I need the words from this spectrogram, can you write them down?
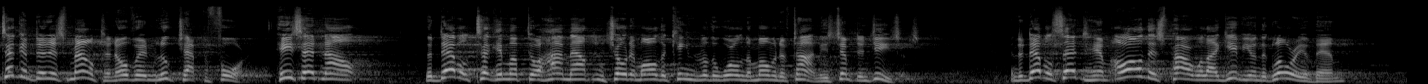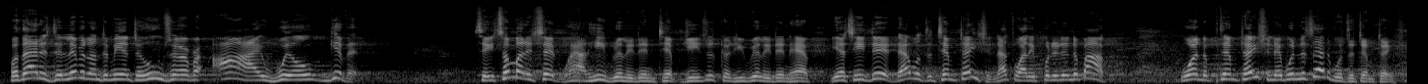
took him to this mountain over in Luke chapter 4. He said, Now, the devil took him up to a high mountain and showed him all the kingdoms of the world in a moment of time. He's tempting Jesus. And the devil said to him, All this power will I give you and the glory of them, for that is delivered unto me, and to whomsoever I will give it. See, somebody said, well, he really didn't tempt Jesus because he really didn't have. Yes, he did. That was the temptation. That's why they put it in the Bible. Wasn't a temptation, they wouldn't have said it was a temptation.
